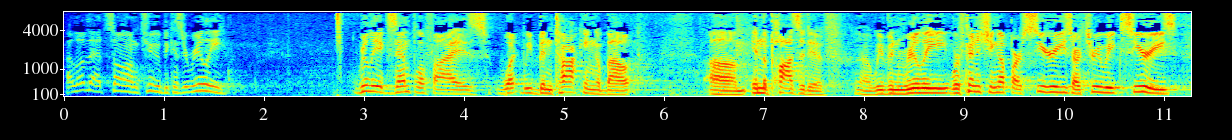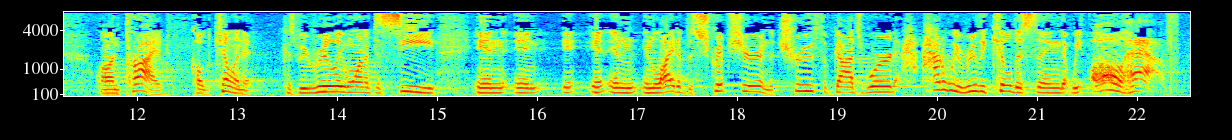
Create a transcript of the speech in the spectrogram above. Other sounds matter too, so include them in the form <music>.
I love that song too because it really, really exemplifies what we've been talking about um, in the positive. Uh, we've been really, we're finishing up our series, our three week series on pride called Killing It because we really wanted to see in, in, in, in, light of the scripture and the truth of God's word, how do we really kill this thing that we all have?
